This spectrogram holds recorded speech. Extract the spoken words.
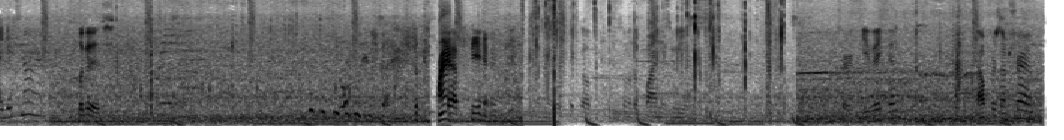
I guess not. Look at this. oh my here. Go pick up some of the finest meats. Turkey bacon. Now for some shrimp.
